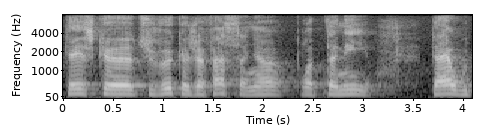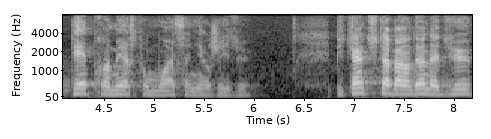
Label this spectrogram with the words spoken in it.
Qu'est-ce que tu veux que je fasse, Seigneur, pour obtenir ta ou tes promesses pour moi, Seigneur Jésus? Puis quand tu t'abandonnes à Dieu,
